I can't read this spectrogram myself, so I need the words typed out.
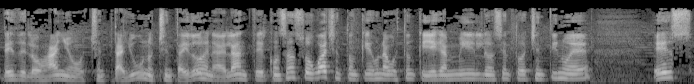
desde los años 81, 82 en adelante, el consenso de Washington, que es una cuestión que llega en 1989, es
